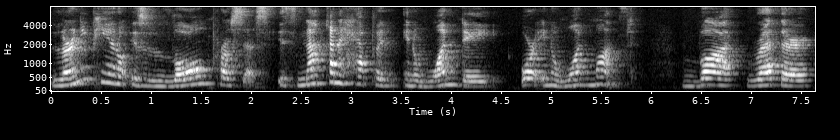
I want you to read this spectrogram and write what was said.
Learning piano is a long process. It's not going to happen in one day or in one month, but rather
